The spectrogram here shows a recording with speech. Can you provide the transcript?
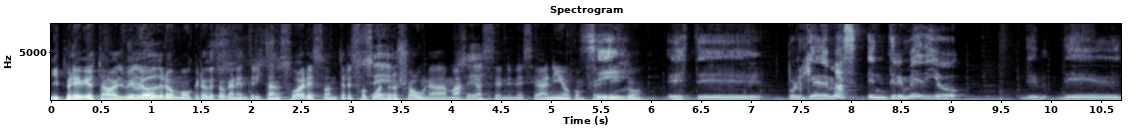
Y previo estaba el No. velódromo, creo que tocan en Tristán Suárez, son tres o Sí. cuatro shows nada más Sí. que hacen en ese año con Sí, Federico. este, porque además, entre medio de, de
